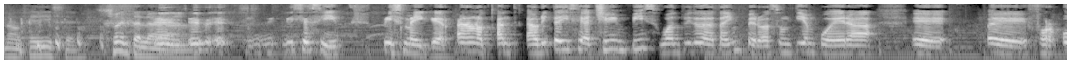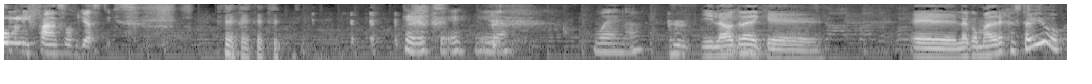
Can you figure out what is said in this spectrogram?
No, ¿qué dice? Suéltala. Eh, eh, eh, dice así, Peacemaker. Ah, no, no, ahorita dice Achieving Peace, one tweet at a time, pero hace un tiempo era eh, eh, For Only Fans of Justice. Mira. Bueno. Y la otra de que eh, la comadreja está vivo.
